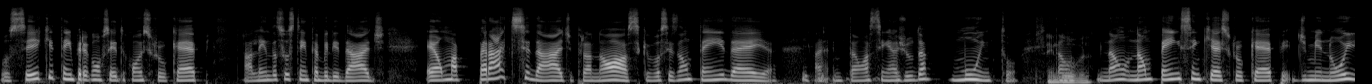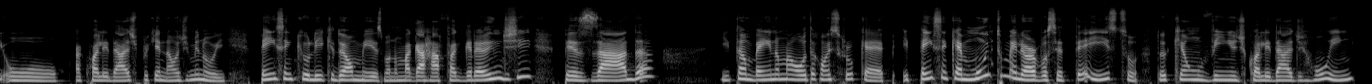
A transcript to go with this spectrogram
Você que tem preconceito com o screw cap, além da sustentabilidade, é uma praticidade para nós que vocês não têm ideia. Então, assim, ajuda muito. Sem então, dúvida. Não, não pensem que a screw cap diminui o, a qualidade, porque não diminui. Pensem que o líquido é o mesmo numa garrafa grande, pesada, e também numa outra com screw cap. E pensem que é muito melhor você ter isso do que um vinho de qualidade ruim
